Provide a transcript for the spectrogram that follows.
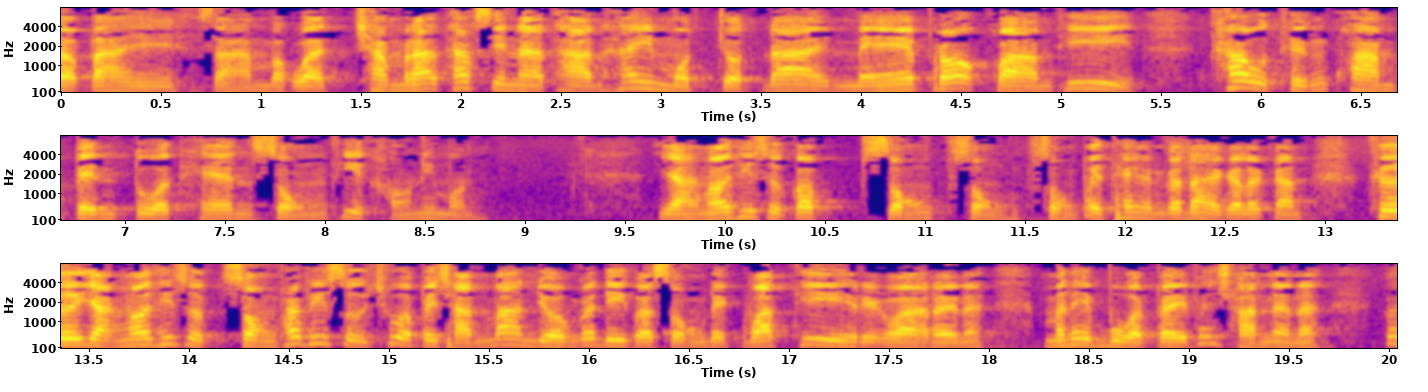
ต่อไปสามบอกว่าชำระทักษิณาทานให้หมดจดได้ แม้เพราะความที่เข้าถึงความเป็นตัวแทนสงฆ์ที่เขานิมนต์อย่างน้อยที่สุดก็ส่งส่งส่งไปแทนก็ได้ก็แล้วกัน คืออย่างน้อยที่สุดส่งพระพิสุชั่วไปฉันบ้านโยมก็ดีกว่าส่งเด็กวัดที่เรียกว่าอะไรนะไม่ได้บวชไปไปฉันน่ะนะก็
